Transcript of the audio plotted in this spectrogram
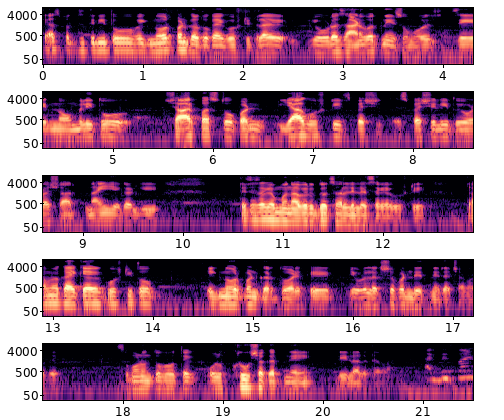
त्याच पद्धतीने तो इग्नोर पण करतो काही गोष्टी. त्याला एवढं जाणवत नाही समोर. जे नॉर्मली तो शार्प असतो पण या गोष्टी स्पेश स्पेशली तो एवढा शार्प नाही आहे कारण की त्याच्या सगळ्या मनाविरुद्ध चाललेल्या सगळ्या गोष्टी. त्यामुळे काही काही गोष्टी तो इग्नोर पण करतो आणि ते एवढं लक्ष पण देत नाही त्याच्यामध्ये. सो म्हणून तो बहुतेक ओळखू शकत नाही लिहिला तेव्हा. अगदीच पण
